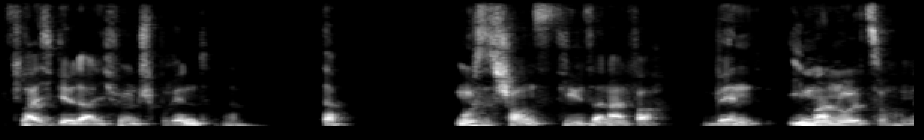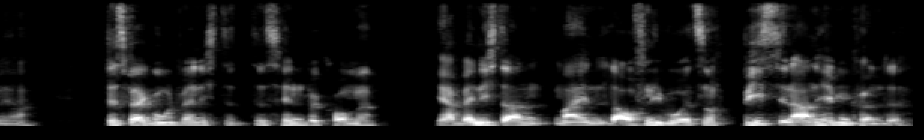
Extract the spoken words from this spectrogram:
das gleiche gilt eigentlich für einen Sprint. Da muss es schon das Ziel sein, einfach, wenn immer null zu haben, ja. Das wäre gut, wenn ich das hinbekomme. Ja, wenn ich dann mein Laufniveau jetzt noch ein bisschen anheben könnte,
